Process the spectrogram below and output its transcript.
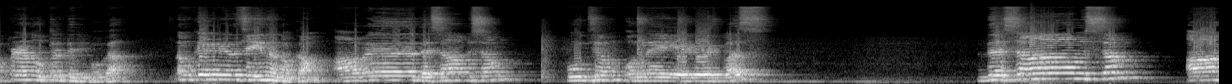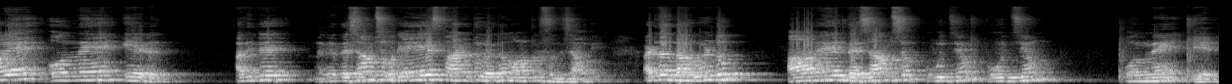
അപ്പോഴാണ് ഉത്തരം തെറ്റിപ്പോവുക. നമുക്ക് എങ്ങനെയാണ് ചെയ്യുന്നത് നോക്കാം. ആറ് ദശാംശം പൂജ്യം ഒന്ന് ഏഴ് പ്ലസ് ദശാംശം ആറ് ഒന്ന് ഏഴ്. അതിന്റെ ദശാംശം ഒരേ സ്ഥാനത്ത് വരുന്നത് മാത്രം ശ്രദ്ധിച്ചാൽ മതി. അടുത്ത എന്താ വീണ്ടും ആറ് ദശാംശം പൂജ്യം പൂജ്യം ഒന്ന് ഏഴ്.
